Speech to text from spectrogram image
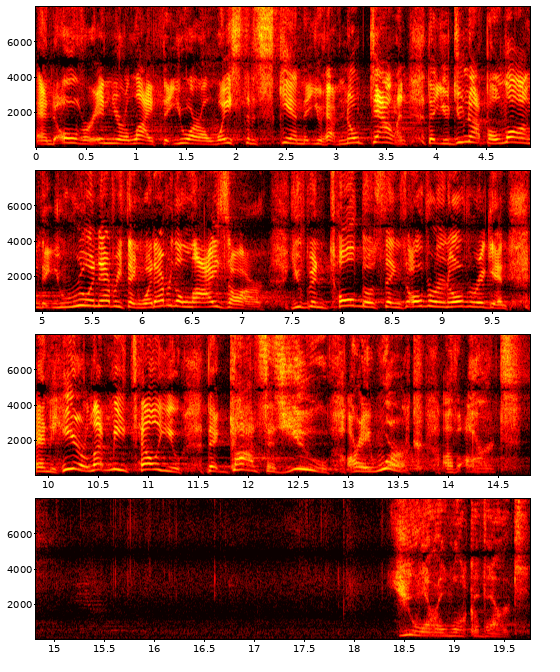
and over in your life that you are a waste of skin, that you have no talent, that you do not belong, that you ruin everything, whatever the lies are. You've been told those things over and over again. And here, let me tell you that God says you are a work of art. You are a work of art.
